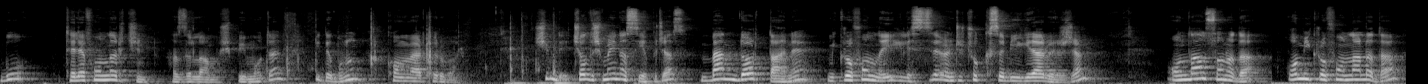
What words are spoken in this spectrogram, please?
Bu telefonlar için hazırlanmış bir model. Bir de bunun konvertörü var. Şimdi çalışmayı nasıl yapacağız? Ben 4 tane mikrofonla ilgili size önce çok kısa bilgiler vereceğim. Ondan sonra da o mikrofonlarla da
